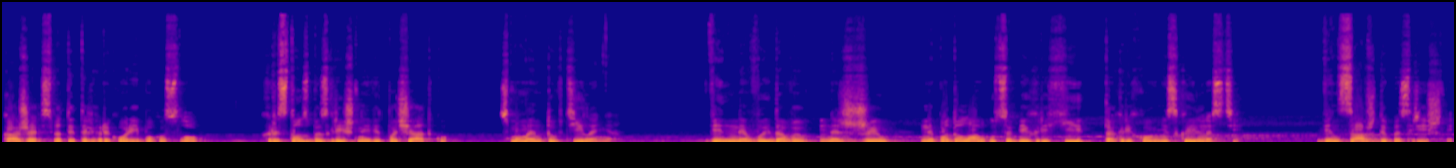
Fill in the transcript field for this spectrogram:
каже святитель Григорій Богослов. Христос безгрішний від початку, з моменту втілення. Він не видавив, не зжив, не подолав у собі гріхи та гріховні схильності. Він завжди безгрішний.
